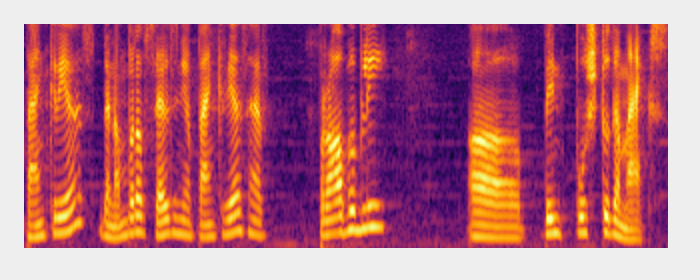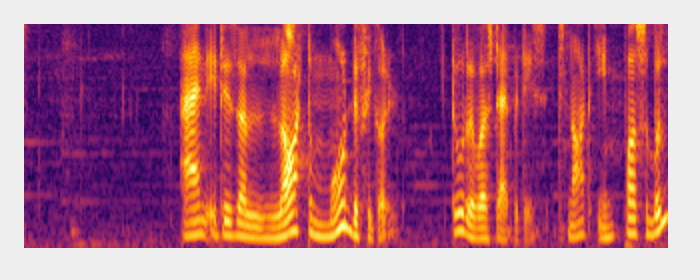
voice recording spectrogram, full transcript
pancreas, the number of cells in your pancreas have probably uh, been pushed to the max. And it is a lot more difficult to reverse diabetes. It's not impossible,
